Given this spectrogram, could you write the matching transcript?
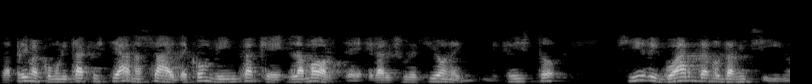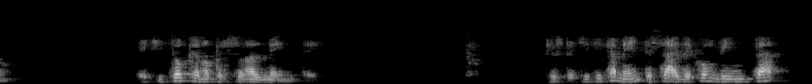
la prima comunità cristiana sa ed è convinta che la morte e la risurrezione di Cristo ci riguardano da vicino e ci toccano personalmente più specificamente, sa ed è convinta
